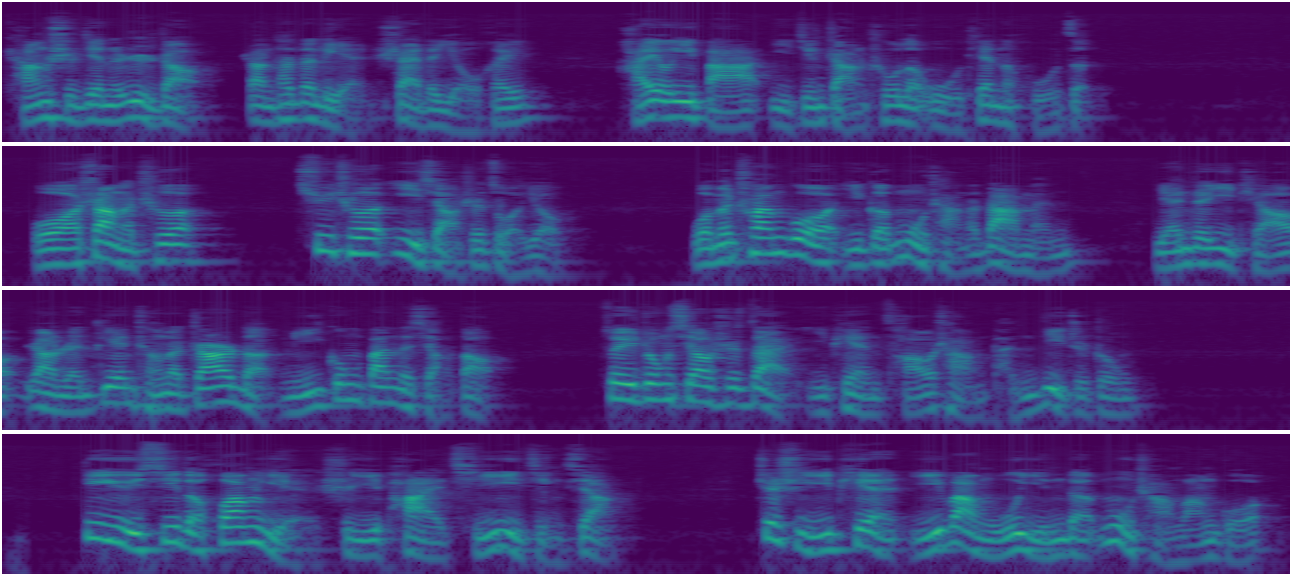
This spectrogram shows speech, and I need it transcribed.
长时间的日照让他的脸晒得黝黑。还有一把已经长出了五天的胡子。我上了车，驱车一小时左右，我们穿过一个牧场的大门，沿着一条让人颠成了渣儿的迷宫般的小道，最终消失在一片草场盆地之中。地狱溪的荒野是一派奇异景象，这是一片一望无垠的牧场王国，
